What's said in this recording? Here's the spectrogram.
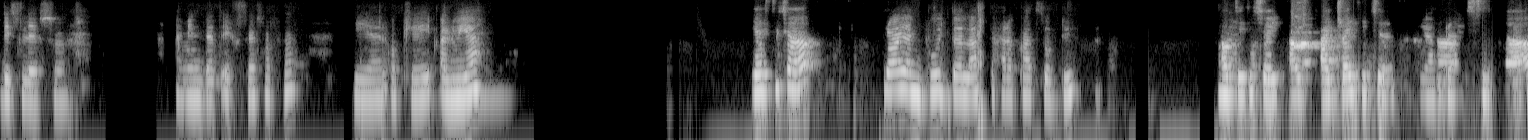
this lesson. I mean that exercise also. Here, okay. Alvia, Yes, teacher. try and put the last harakats of the. Okay, teacher. I, I try, teacher. Yeah, Uh, try. Bismillah.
